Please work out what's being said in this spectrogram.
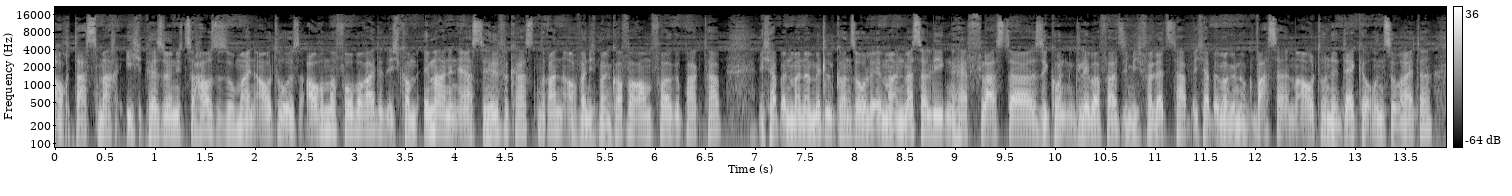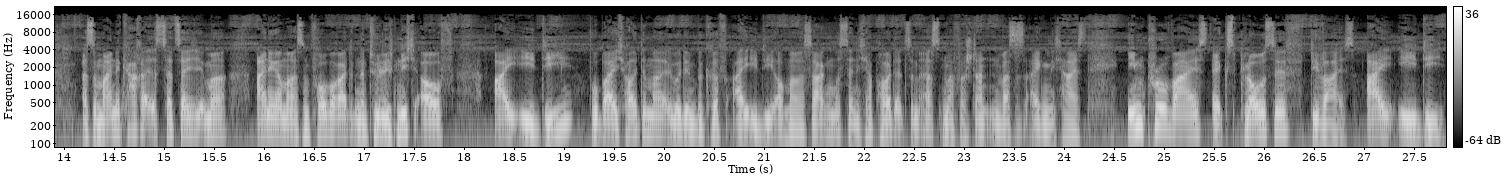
auch das mache ich persönlich zu Hause so. Mein Auto ist auch immer vorbereitet. Ich komme immer an den Erste-Hilfe-Kasten dran, auch wenn ich meinen Kofferraum vollgepackt habe. Ich habe in meiner Mittelkonsole immer ein Messer liegen, Heftpflaster, Sekundenkleber, falls ich mich verletzt habe. Ich habe immer genug Wasser im Auto, eine Decke und so weiter. Also meine Karre ist tatsächlich immer einigermaßen vorbereitet. Natürlich nicht auf IED, wobei ich heute mal über den Begriff IED auch mal was sagen muss, denn ich habe heute zum ersten Mal verstanden, was es eigentlich heißt. Improvised Explosive Device, IED.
